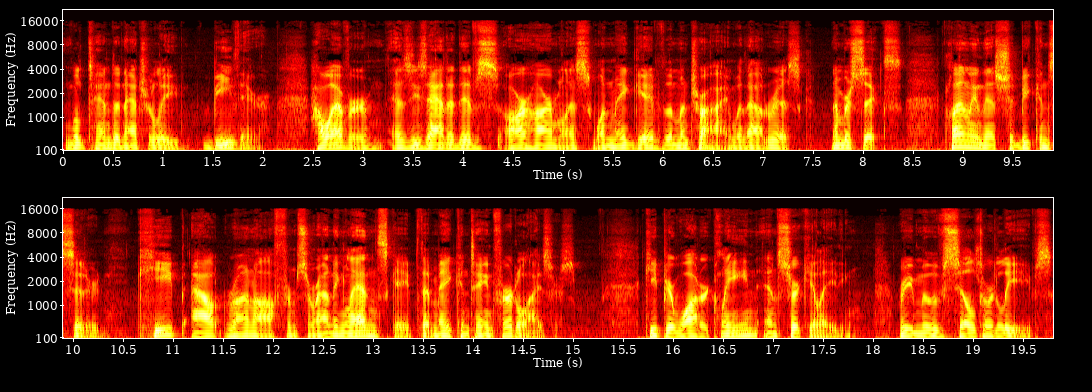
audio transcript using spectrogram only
will tend to naturally be there. However, as these additives are harmless, one may give them a try without risk. Number six, cleanliness should be considered. Keep out runoff from surrounding landscape that may contain fertilizers. Keep your water clean and circulating. Remove silt or leaves.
